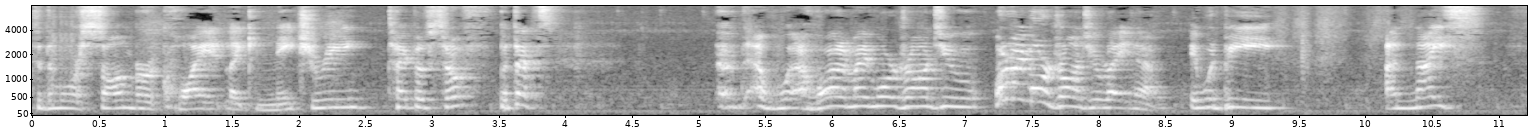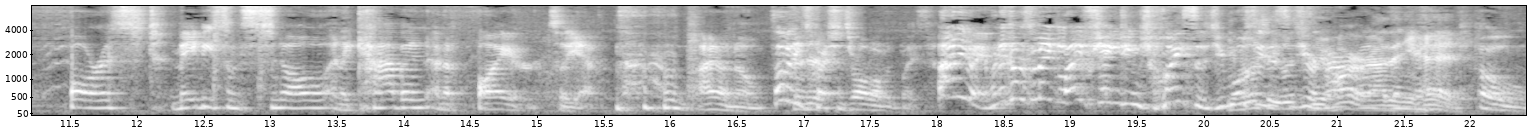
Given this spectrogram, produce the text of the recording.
to the more somber, quiet, like naturey type of stuff. But that's Uh, uh, what am I more drawn to? What am I more drawn to right now? It would be a nice forest, maybe some snow, and a cabin and a fire. So yeah, I don't know. Some of these questions are all over the place. Anyway, when it comes to make life-changing choices, you, mostly, listen to your, heart, rather than your head. Oh,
